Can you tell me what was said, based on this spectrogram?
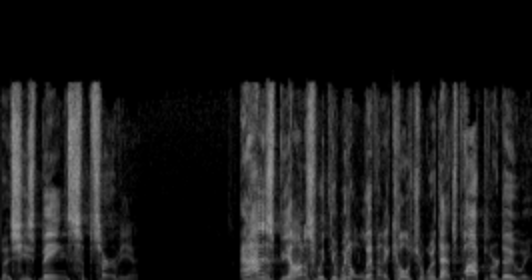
but she's being subservient. And I just be honest with you, we don't live in a culture where that's popular, do we?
